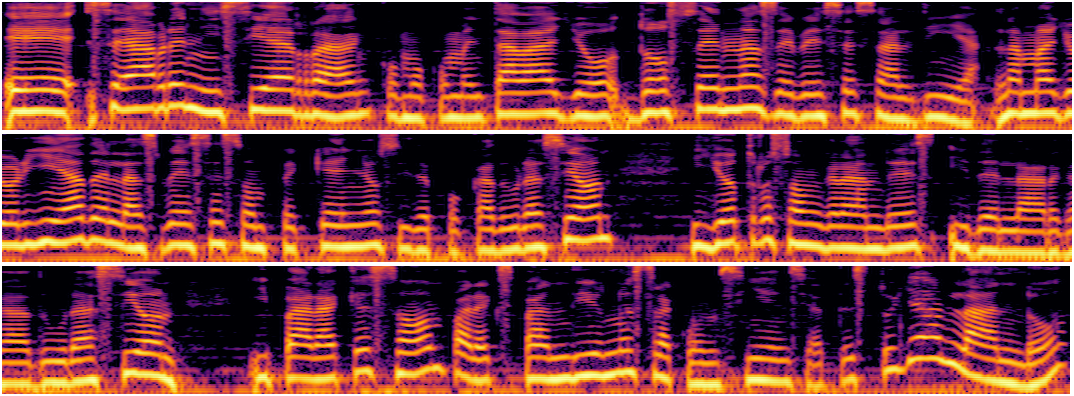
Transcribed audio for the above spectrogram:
eh, se abren y cierran, como comentaba yo, docenas de veces al día. La mayoría de las veces son pequeños y de poca duración y otros son grandes y de larga duración. ¿Y para qué son? Para expandir nuestra conciencia. Te estoy hablando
